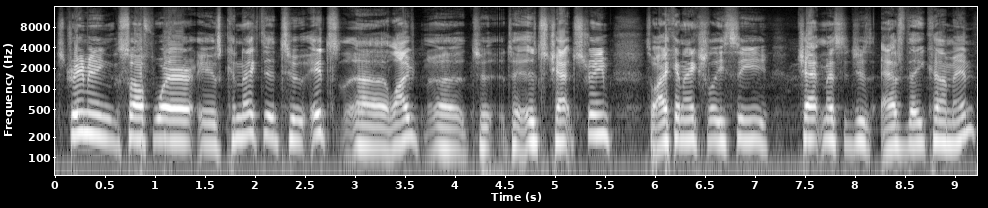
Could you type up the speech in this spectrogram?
streaming software is connected to its uh, live uh, to to its chat stream, so I can actually see chat messages as they come in.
